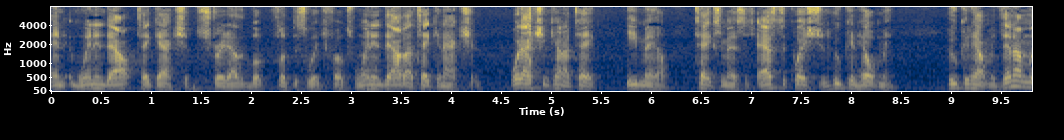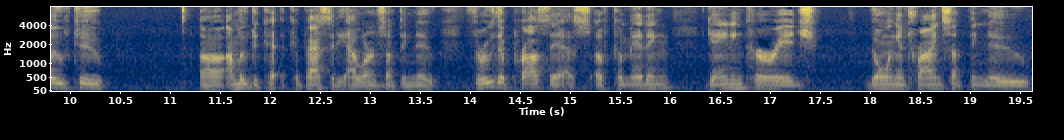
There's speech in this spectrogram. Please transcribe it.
And when in doubt, take action. Straight out of the book. Flip the switch, folks. When in doubt, I take an action. What action can I take? Email, text message, ask the question, who can help me? Who can help me? Then I move to, uh, I move to capacity. I learn something new through the process of committing, gaining courage, going and trying something new.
